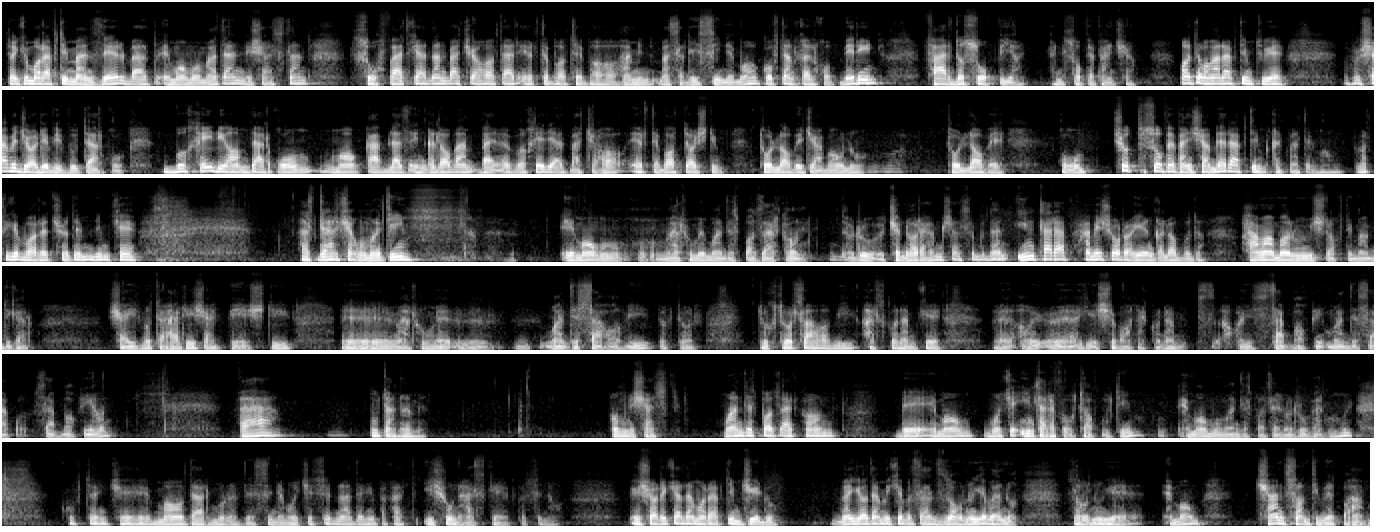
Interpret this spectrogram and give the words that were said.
تا اینکه ما رفتیم منزل بعد امام آمدن نشستن صحبت کردن بچه ها در ارتباط با همین مسئله سینما. گفتن خیلی خوب برین فردا صبح بیاین. یعنی صبح پنجشنبه. ما اتفاقا رفتیم توی شب جالبی بود در قوم. با خیلی هم در قوم ما قبل از انقلاب با خیلی از بچه ها ارتباط داشتیم. طلاب جوان و طلاب قوم. شد صبح پنجشنبه رفتیم خدمت امام. وقتی که وارد شده میدیم که از در که اومدیم امام و مرحوم مهندس بازرگان رو کنار هم نشسته بودن. این طرف همه شورای انقلاب بودن همه ما رو میشناختیم هم دیگر شهید متحری شهید بهشتی مرحوم مهندس صحابی دکتر دکتر صحابی عرض کنم که اگه اشتباه نکنم آقای سباقی مهندس سباقیان و بودن همه. هم نشستیم مهندس بازرگان به امام ما که این طرف اتاق بودیم امام و مهندس بازرگان رو برمون گفتن که ما در مورد سینما چیزی نداریم فقط ایشون هست که به سینما. اشاره کردم و رفتیم جلو. من یادمه که مثلا زانوی من و زانوی امام چند سانتی متر با هم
